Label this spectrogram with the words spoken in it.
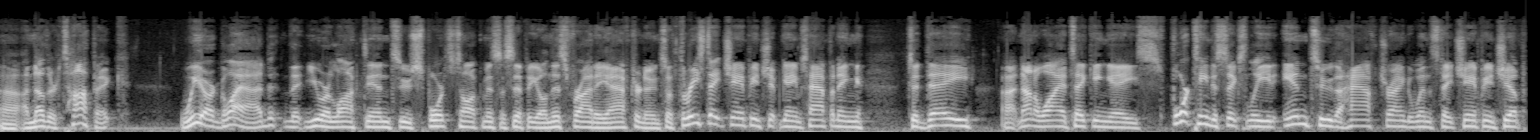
uh, another topic, we are glad that you are locked into Sports Talk Mississippi on this Friday afternoon. So three state championship games happening today. Uh, Nanih Waiya taking a 14 to 6 lead into the half, trying to win the state championship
